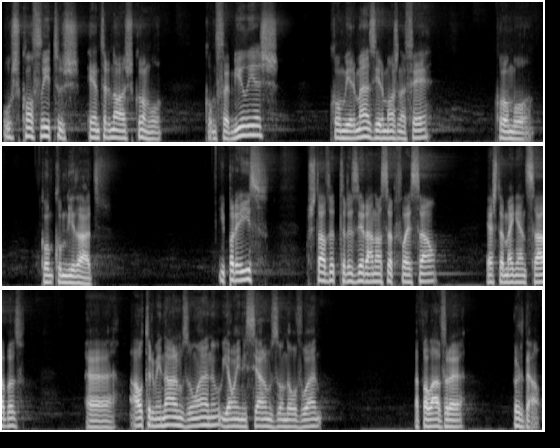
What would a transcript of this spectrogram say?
os conflitos entre nós como, como famílias, como irmãs e irmãos na fé, como, como comunidade. E para isso, gostava de trazer à nossa reflexão, esta manhã de sábado, uh, ao terminarmos um ano e ao iniciarmos um novo ano, a palavra perdão.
